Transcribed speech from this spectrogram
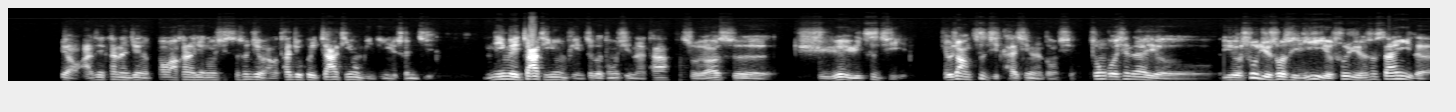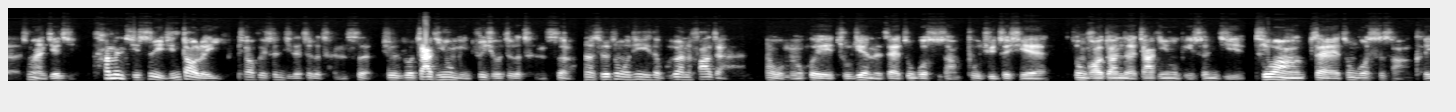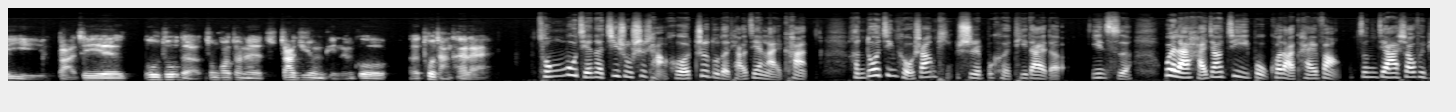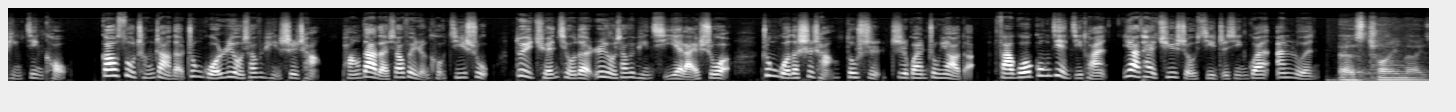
表啊这些看得见的包啊看得见东西升级完后，它就会家庭用品进行升级。因为家庭用品这个东西呢，它主要是取悦于自己。就让自己开心的东西。中国现在有有数据说是一亿，有数据说是三亿的中产阶级，他们其实已经到了消费升级的这个层次，就是说家庭用品追求这个层次了。那随着中国经济的不断的发展，那我们会逐渐的在中国市场布局这些中高端的家庭用品升级，希望在中国市场可以把这些欧洲的中高端的家居用品能够呃拓展开来。从目前的技术市场和制度的条件来看，很多进口商品是不可替代的。因此，未来还将进一步扩大开放，增加消费品进口。高速成长的中国日用消费品市场，庞大的消费人口基数，对全球的日用消费品企业来说，中国的市场都是至关重要的。法国工建集团亚太区首席执行官安伦：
